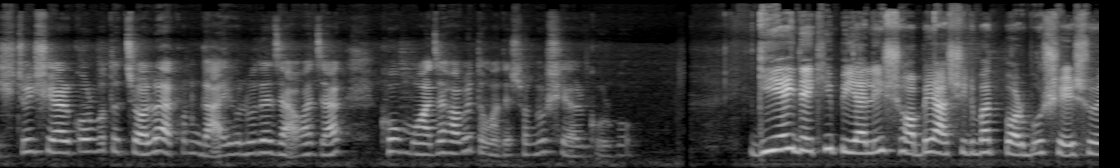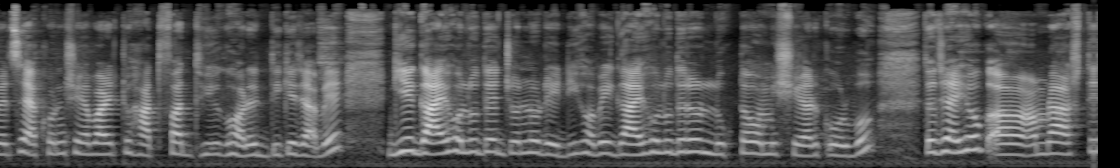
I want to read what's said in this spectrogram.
নিশ্চয়ই শেয়ার করব। তো চলো এখন গায়ে হলুদে যাওয়া যাক। খুব মজা হবে তোমাদের সঙ্গেও শেয়ার করব। গিয়েই দেখি পিয়ালির সবে আশীর্বাদ পর্ব শেষ হয়েছে। এখন সে আবার একটু হাত ফাত ধুয়ে ঘরের দিকে যাবে। গিয়ে গায়ে হলুদের জন্য রেডি হবে। গায়ে হলুদেরও লুকটাও আমি শেয়ার করব। তো যাই হোক আমরা আসতে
